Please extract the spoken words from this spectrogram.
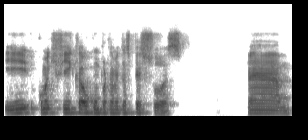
e como é que fica o comportamento das pessoas. Uh,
